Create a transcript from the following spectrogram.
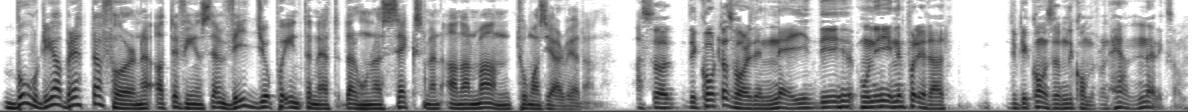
Borde jag berätta för henne att det finns en video på internet där hon har sex med en annan man, Thomas Järvheden? Alltså, det korta svaret är nej. Är, hon är inne på det där att det blir konstigt om det kommer från henne. Liksom.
